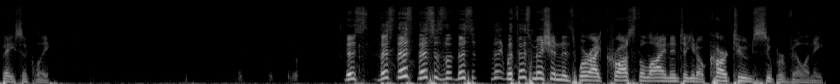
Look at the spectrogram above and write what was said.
basically. This this this this is the, this with this mission is where I cross the line into you know cartoon supervillainy.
